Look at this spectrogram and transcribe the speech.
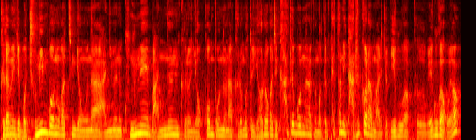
그 다음에 이제 뭐 주민번호 같은 경우나 아니면은 국내에 맞는 그런 여권 번호나 그런 것들 여러 가지 카드 번호나 그런 것들 패턴이 다를 거란 말이죠. 미국하 그 외국하고요.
